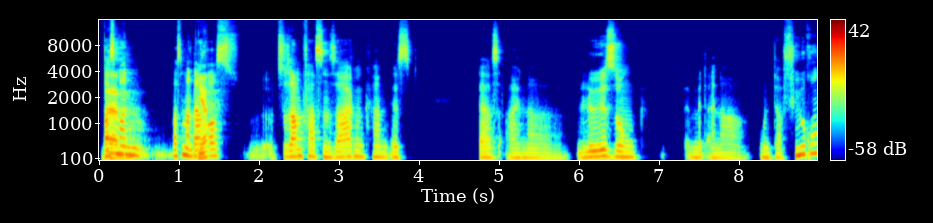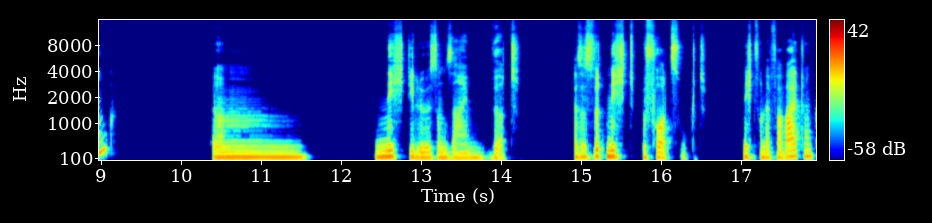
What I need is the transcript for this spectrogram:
Was, ähm, man, was man daraus ja? zusammenfassend sagen kann, ist, dass eine Lösung mit einer Unterführung ähm, nicht die Lösung sein wird. Also es wird nicht bevorzugt. Nicht von der Verwaltung,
